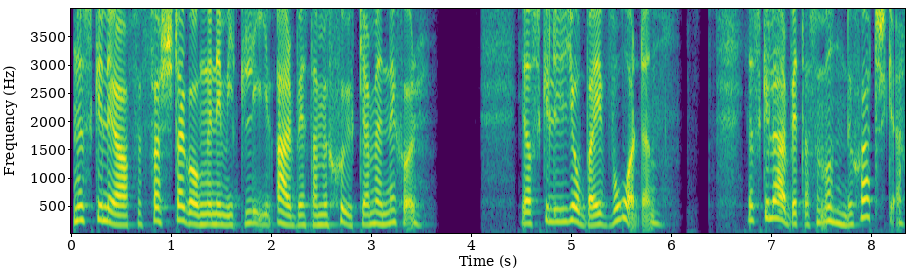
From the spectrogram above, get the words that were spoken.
Nu skulle jag för första gången i mitt liv arbeta med sjuka människor. Jag skulle ju jobba i vården. Jag skulle arbeta som undersköterska.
